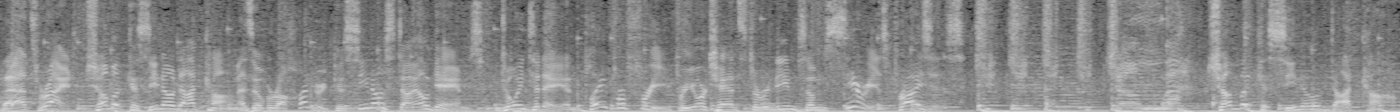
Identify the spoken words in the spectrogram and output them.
That's right. ChumbaCasino.com has over 100 casino style games. Join today and play for free for your chance to redeem some serious prizes. ChumbaCasino.com.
